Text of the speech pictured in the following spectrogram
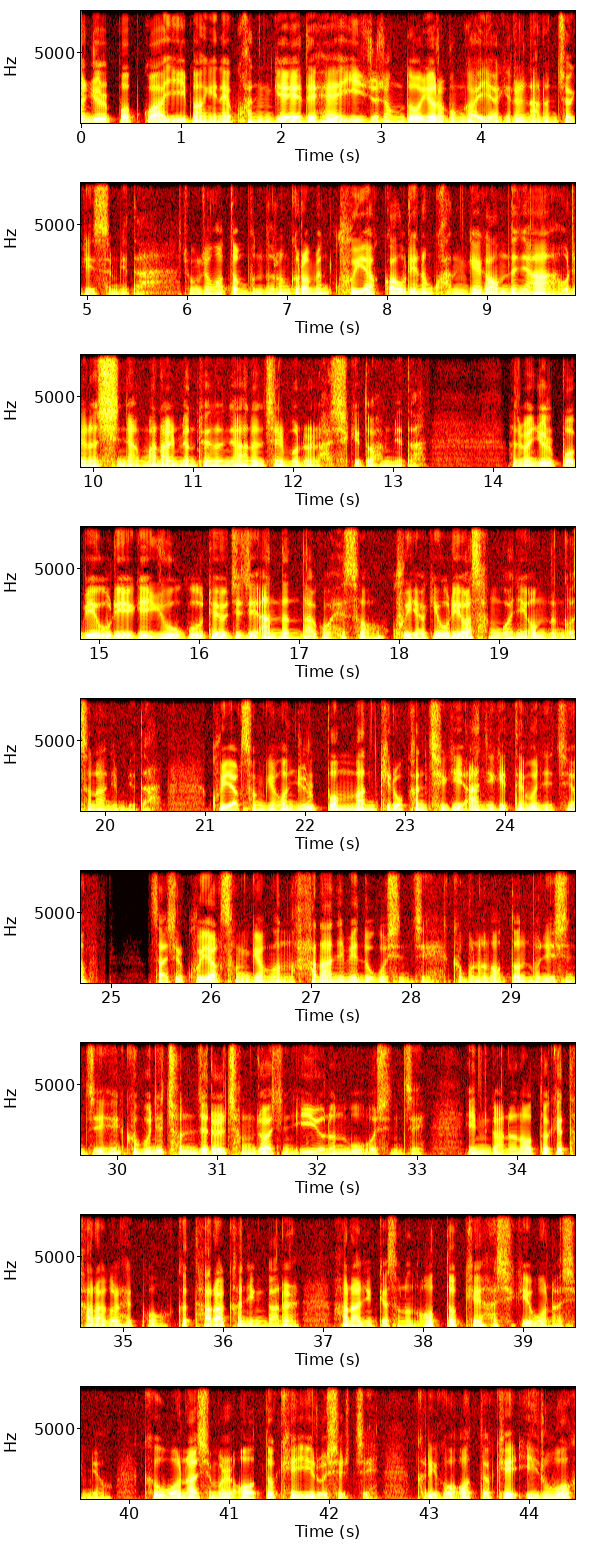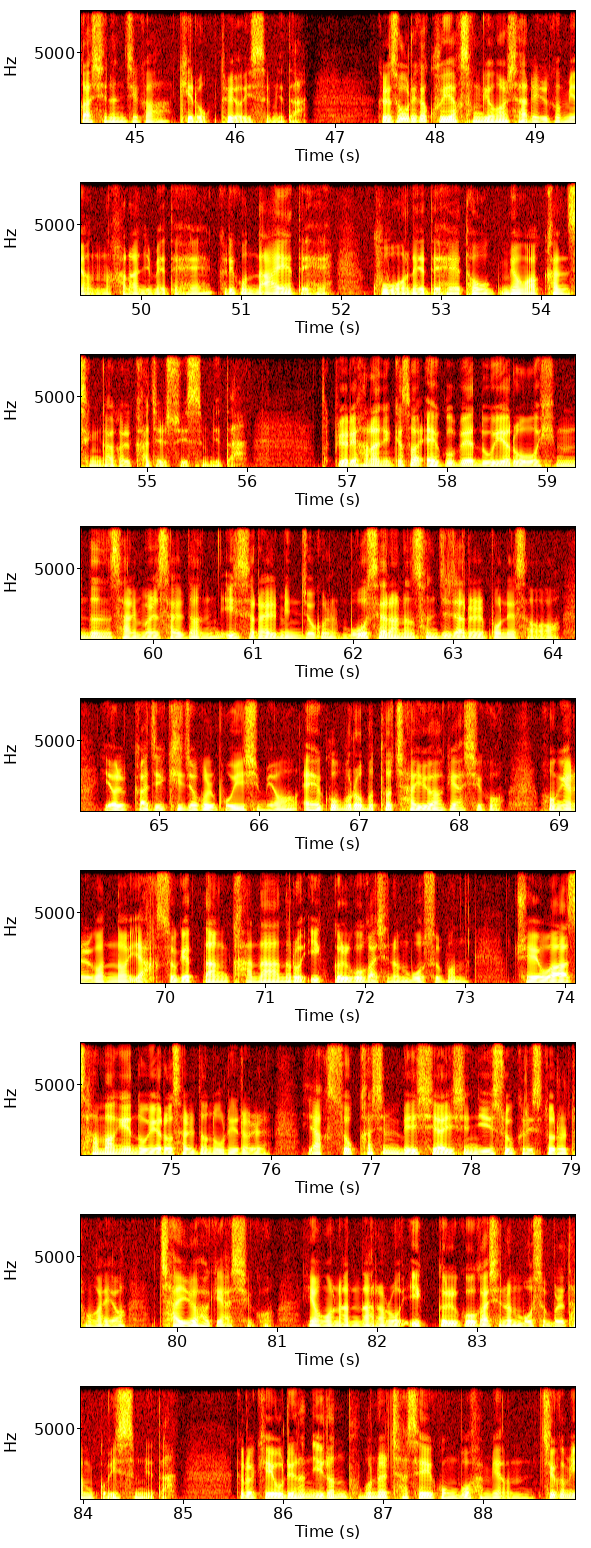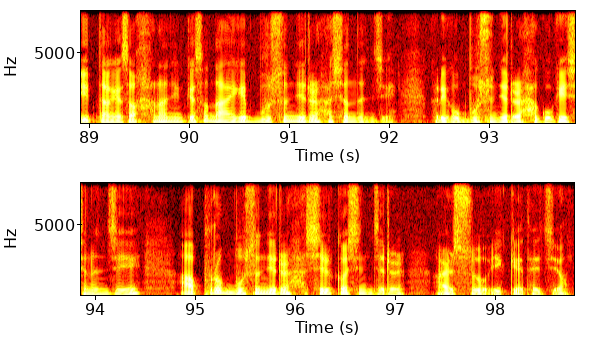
전 율법과 이방인의 관계에 대해 2주 정도 여러분과 이야기를 나눈 적이 있습니다. 종종 어떤 분들은 그러면 구약과 우리는 관계가 없느냐, 우리는 신약만 알면 되느냐 하는 질문을 하시기도 합니다. 하지만 율법이 우리에게 요구되어지지 않는다고 해서 구약이 우리와 상관이 없는 것은 아닙니다. 구약 성경은 율법만 기록한 책이 아니기 때문이지요. 사실 구약 성경은 하나님이 누구신지, 그분은 어떤 분이신지, 그분이 천재를 창조하신 이유는 무엇인지, 인간은 어떻게 타락을 했고 그 타락한 인간을 하나님께서는 어떻게 하시기 원하시며 그 원하심을 어떻게 이루실지 그리고 어떻게 이루어 가시는지가 기록되어 있습니다. 그래서 우리가 구약 성경을 잘 읽으면 하나님에 대해 그리고 나에 대해 구원에 대해 더욱 명확한 생각을 가질 수 있습니다. 특별히 하나님께서 애굽의 노예로 힘든 삶을 살던 이스라엘 민족을 모세라는 선지자를 보내서 열 가지 기적을 보이시며 애굽으로부터 자유하게 하시고 홍해를 건너 약속의 땅 가나안으로 이끌고 가시는 모습은 죄와 사망의 노예로 살던 우리를 약속하신 메시아이신 예수 그리스도를 통하여 자유하게 하시고 영원한 나라로 이끌고 가시는 모습을 담고 있습니다. 그렇게 우리는 이런 부분을 자세히 공부하면 지금 이 땅에서 하나님께서 나에게 무슨 일을 하셨는지, 그리고 무슨 일을 하고 계시는지, 앞으로 무슨 일을 하실 것인지를 알 수 있게 되지요.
